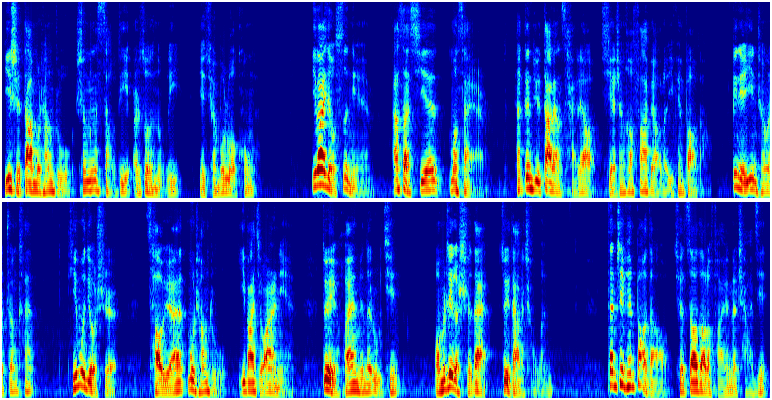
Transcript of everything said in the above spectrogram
以使大牧场主声名扫地而做的努力。也全部落空了。一八九四年，阿萨西恩·莫塞尔，他根据大量材料写成和发表了一篇报道，并且印成了专刊，题目就是《草原牧场主一八九二年对怀阳明的入侵：我们这个时代最大的丑闻》。但这篇报道却遭到了法院的查禁，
